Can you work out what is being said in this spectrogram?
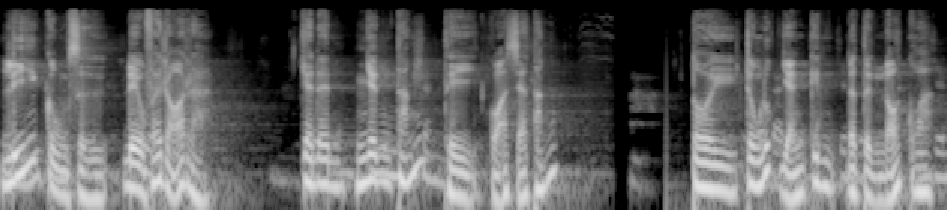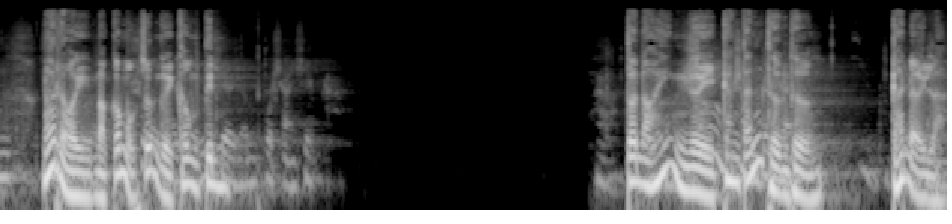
Lý cùng sự đều phải rõ ràng Cho nên nhân thắng thì quả sẽ thắng. Tôi trong lúc giảng kinh đã từng nói qua. Nói rồi mà có một số người không tin. Tôi nói người căn tánh thường thường, Cả đời là,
